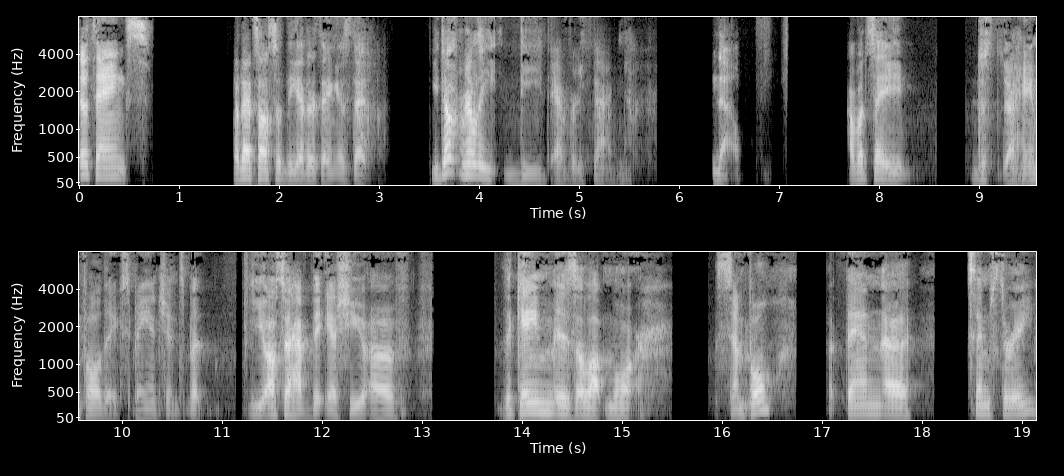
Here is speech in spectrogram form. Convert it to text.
No thanks. But that's also the other thing is that you don't really need everything. No. I would say just a handful of the expansions, but you also have the issue of the game is a lot more simple than uh, Sims 3,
